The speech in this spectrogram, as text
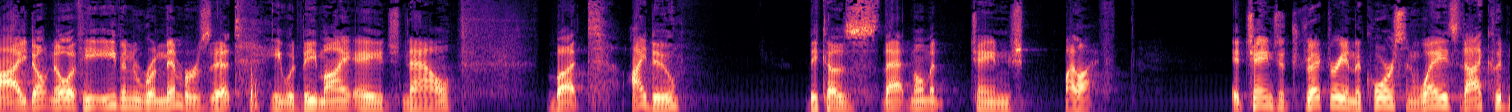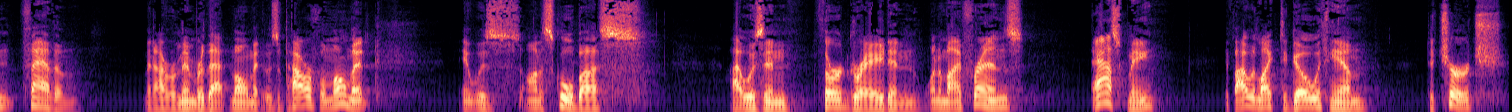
I don't know if he even remembers it. He would be my age now, but I do because that moment changed my life. It changed the trajectory and the course in ways that I couldn't fathom. And I remember that moment. It was a powerful moment. It was on a school bus. I was in third grade, and one of my friends asked me if I would like to go with him to church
